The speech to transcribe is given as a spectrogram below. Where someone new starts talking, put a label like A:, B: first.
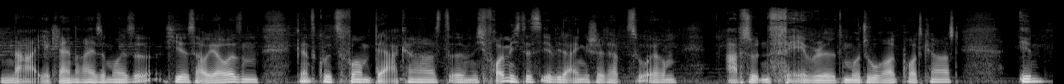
A: Na, ihr kleinen Reisemäuse, hier ist Hauihausen, ganz kurz vorm Berghast. Ähm, ich freue mich, dass ihr wieder eingestellt habt zu eurem absoluten Favorite Motorrad-Podcast im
